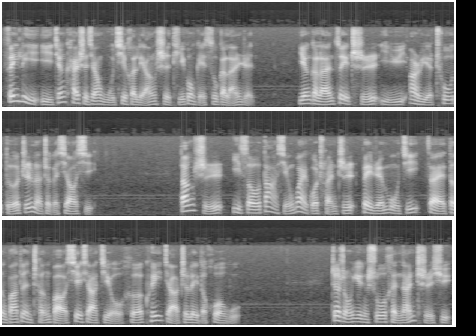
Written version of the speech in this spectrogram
菲利已经开始将武器和粮食提供给苏格兰人，英格兰最迟已于二月初得知了这个消息。当时，一艘大型外国船只被人目击在邓巴顿城堡卸下酒和盔甲之类的货物。这种运输很难持续。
